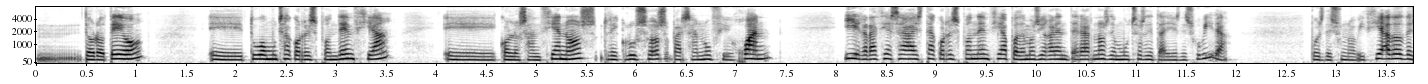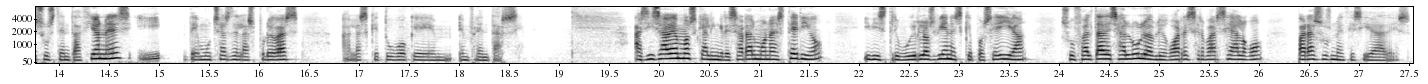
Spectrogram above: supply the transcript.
mm, Doroteo tuvo mucha correspondencia eh, con los ancianos reclusos Barsanufio y Juan, y gracias a esta correspondencia podemos llegar a enterarnos de muchos detalles de su vida, pues de su noviciado, de sus tentaciones y de muchas de las pruebas a las que tuvo que enfrentarse. Así sabemos que al ingresar al monasterio y distribuir los bienes que poseía, su falta de salud le obligó a reservarse algo para sus necesidades.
